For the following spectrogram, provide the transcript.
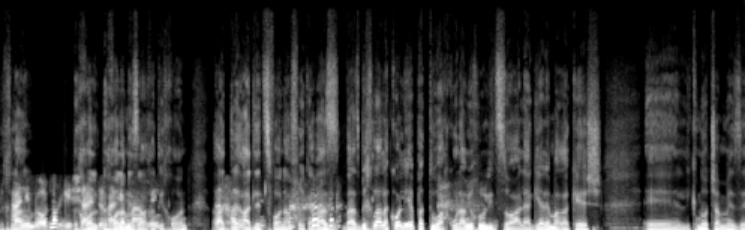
בכלל. אני מאוד מרגישה בכל, את זה, בכל ואני המזרח מאמין. התיכון, עד. עד לצפון אפריקה, ואז, ואז בכלל הכל יהיה פתוח, כולם יוכלו לנסוע, להגיע למרקש, אה, לקנות שם איזה,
